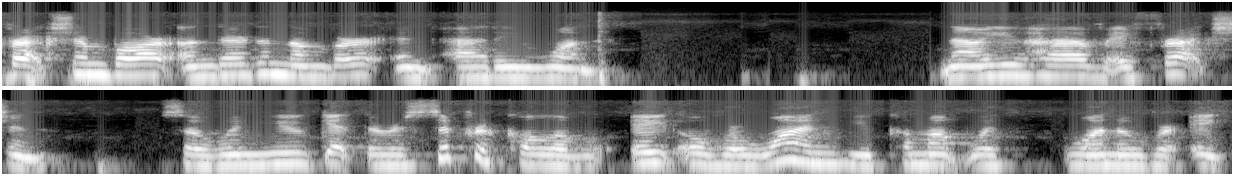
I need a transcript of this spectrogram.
fraction bar under the number and adding one. Now you have a fraction. So when you get the reciprocal of 8 over 1, you come up with 1 over 8.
